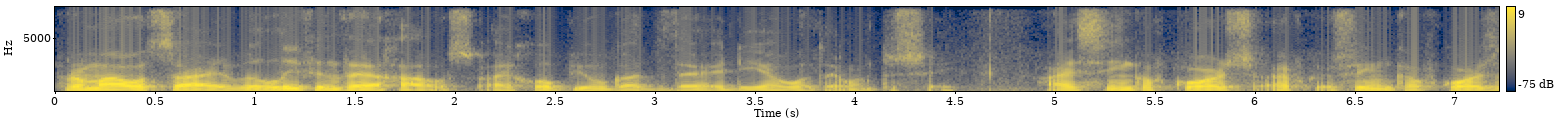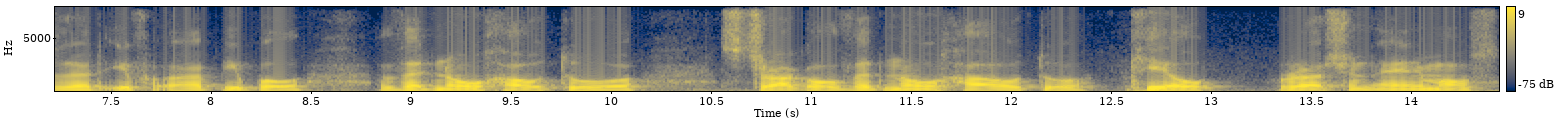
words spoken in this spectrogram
from outside will live in their house. I hope you got the idea what I want to say. I think, of course, I think, of course, that if uh, people that know how to struggle, that know how to kill Russian animals,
